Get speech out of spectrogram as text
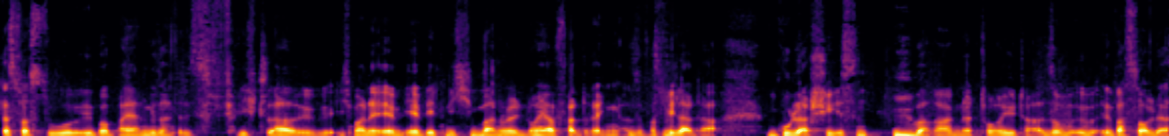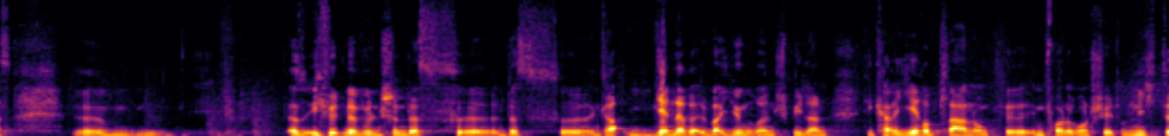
Das, was du über Bayern gesagt hast, ist völlig klar. Ich meine, er, er wird nicht Manuel Neuer verdrängen. Also was will er da? Gulaschi ist ein überragender Torhüter. Also was soll das? Also ich würde mir wünschen, dass, äh, dass äh, generell bei jüngeren Spielern die Karriereplanung äh, im Vordergrund steht und nicht,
